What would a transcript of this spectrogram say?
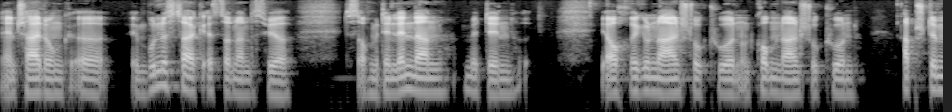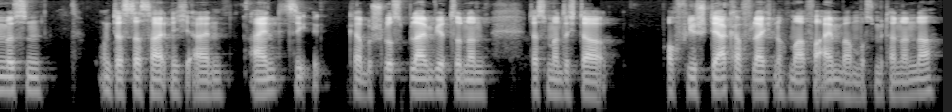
eine Entscheidung äh, im Bundestag ist, sondern dass wir das auch mit den Ländern, mit den ja auch regionalen Strukturen und kommunalen Strukturen abstimmen müssen und dass das halt nicht ein einziger Beschluss bleiben wird, sondern dass man sich da auch viel stärker vielleicht nochmal vereinbaren muss miteinander.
